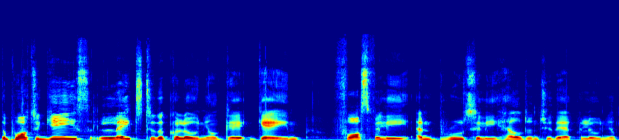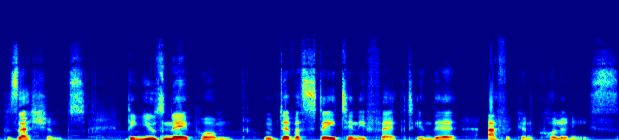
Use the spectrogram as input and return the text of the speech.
The Portuguese, late to the colonial ga- game, forcefully and brutally held onto their colonial possessions. They used napalm with devastating effect in their African colonies.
